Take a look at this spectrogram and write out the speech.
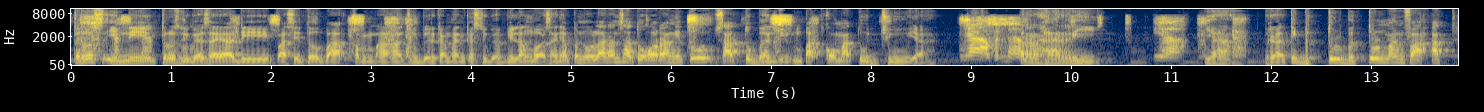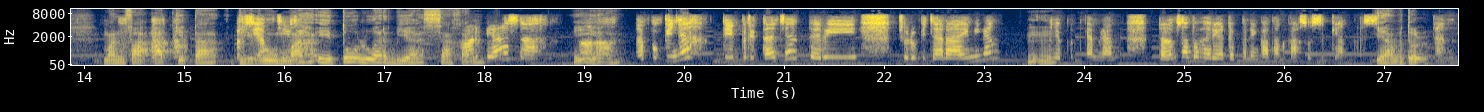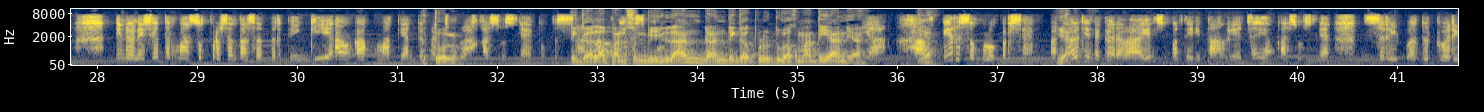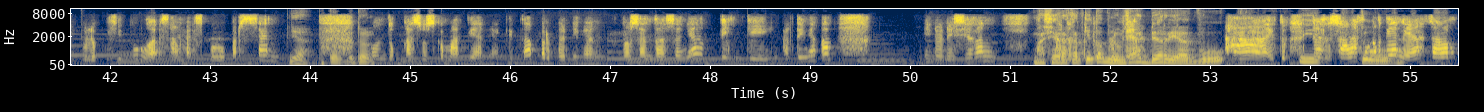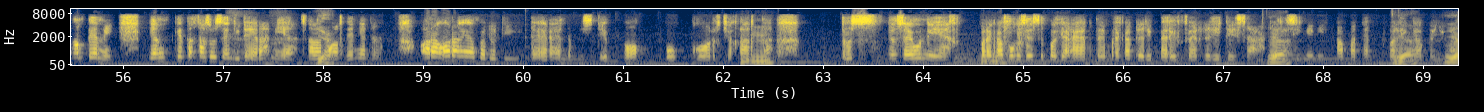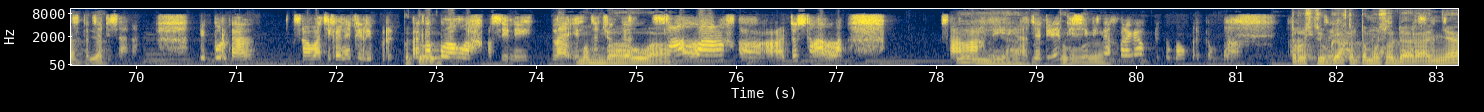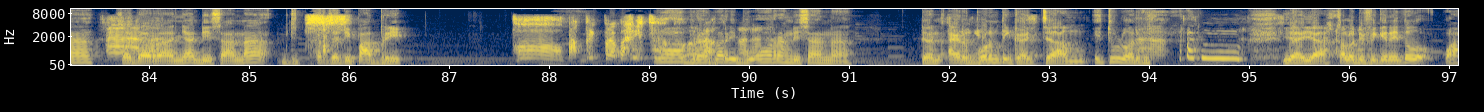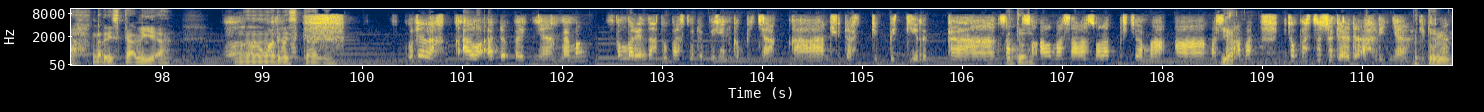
Terus ini terus juga saya di pas itu Pak Kem, uh, Jubir Kemenkes juga bilang bahwasanya penularan satu orang itu satu banding 4,7 ya Ya benar. per hari. ya Ya, berarti betul-betul manfaat manfaat kita di rumah itu luar biasa luar kan? biasa Iya. Uh, nah buktinya di berita aja dari juru bicara ini kan Mm-mm. menyebutkan kan dalam satu hari ada peningkatan kasus sekian persen Ya, betul. dan Indonesia termasuk persentase tertinggi angka kematian dengan Betul. jumlah kasusnya itu besar 389 dan 32 kematian ya. ya hampir 10 persen Ya. padahal di negara lain seperti Italia aja yang kasusnya 1000 atau 2000 lebih itu nggak sampai 10 persen Ya, betul betul. untuk kasus kematiannya kita perbandingan persentasenya tinggi artinya kan Indonesia kan Masyarakat kita belum ya. sadar ya, Bu. ah itu dan salah Itu. pengertian ya salah pengertian nih yang kita kasus yang di daerah nih ya salah Ya. pengertiannya adalah orang-orang yang pada di daerah endemis Depok Bogor Jakarta terus yang saya nih ya mereka bekerja sebagai ART mereka dari perifer dari desa Ya. dari sini nih Kabupaten Purbalingga Ya, Banyumas ya, kerja ya. di sana libur kan sama majikannya di libur mereka pulanglah ke sini nah itu juga Membawa. salah Ah, itu salah salah nih Iya, ya. jadi di sini betul. kan mereka berkembang berkembang Terus itu juga ketemu saudaranya, Nah. saudaranya di sana kerja di pabrik. Hmm, pabrik berapa ribu? Wah, berapa orang. ribu orang di sana. Dan airborne 3 jam. Itu luar biasa. Aduh. Ya ya, kalau dipikir itu wah ngeri sekali ya. Hmm, Ngeri makanya sekali. Udahlah, kalau ada baiknya, memang pemerintah tuh pasti udah bikin kebijakan, sudah dipikirkan Betul. soal masalah sholat berjamaah, masalah Ya. apa, itu pasti sudah ada ahlinya. gitu Betul. kan.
